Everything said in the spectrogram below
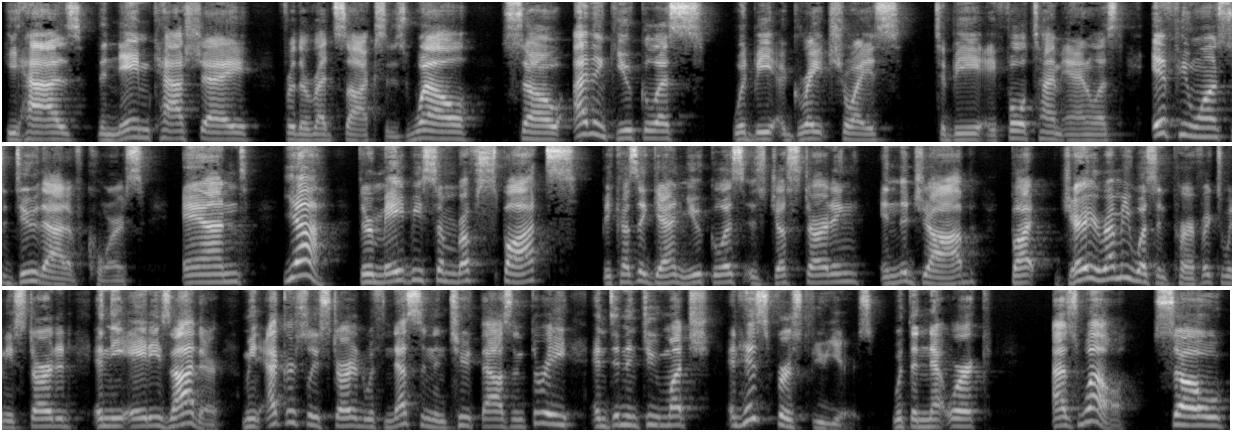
He has the name cachet for the Red Sox as well. So I think Youkilis would be a great choice to be a full time analyst if he wants to do that, of course. And yeah, there may be some rough spots because, again, Youkilis is just starting in the job. But Jerry Remy wasn't perfect when he started in the 80s either. I mean, Eckersley started with NESN in 2003 and didn't do much in his first few years with the network as well. So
